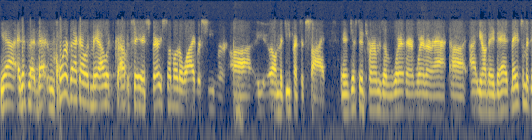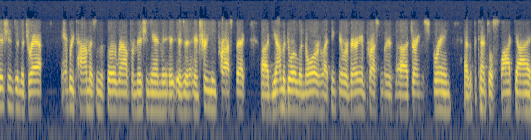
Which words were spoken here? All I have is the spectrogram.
Yeah, and that's that, that cornerback I would make, I would I would say it's very similar to wide receiver uh, on the defensive side, and just in terms of where they're where they're at. Uh, I, you know, they, they made some additions in the draft. Ambry Thomas in the third round from Michigan is an intriguing prospect. Uh, Deommodore Lenoir, who I think they were very impressed with uh, during the spring as a potential slot guy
